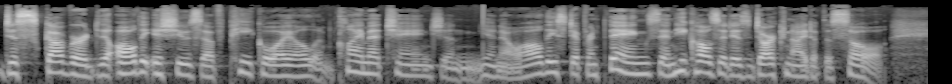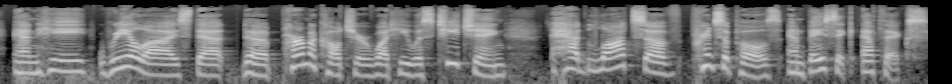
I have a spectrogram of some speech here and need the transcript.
discovered the, all the issues of peak oil and climate change and you know all these different things and he calls it his dark night of the soul. And he realized that the permaculture what he was teaching had lots of principles and basic ethics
